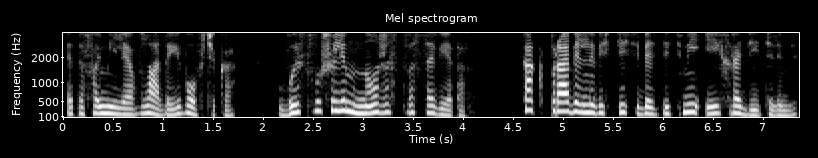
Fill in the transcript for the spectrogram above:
это фамилия Влада и Вовчика, выслушали множество советов. Как правильно вести себя с детьми и их родителями,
